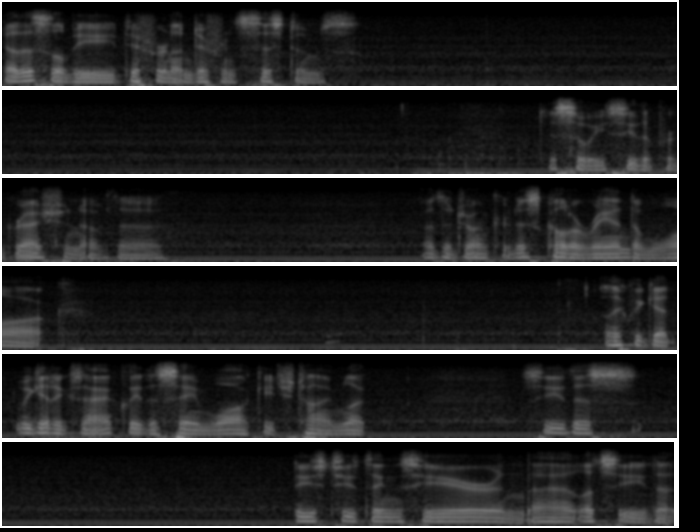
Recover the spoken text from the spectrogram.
Now this will be different on different systems. Just so we see the progression of the of the drunkard. This is called a random walk. I think we get we get exactly the same walk each time. Look, see this these two things here and that. Let's see the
